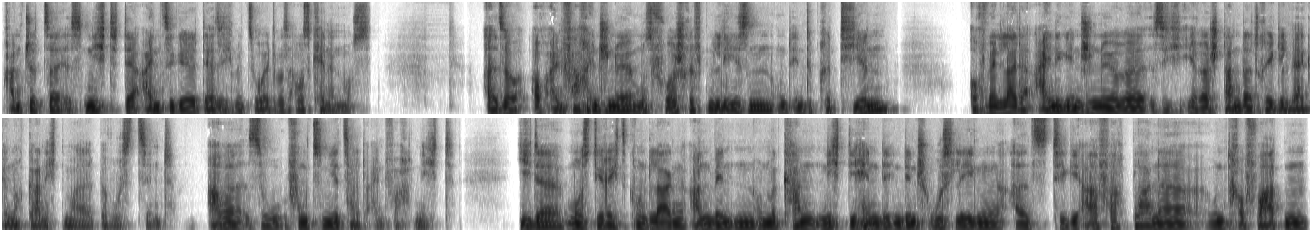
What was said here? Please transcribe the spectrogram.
Brandschützer ist nicht der Einzige, der sich mit so etwas auskennen muss. Also auch ein Fachingenieur muss Vorschriften lesen und interpretieren. auch wenn leider einige Ingenieure sich ihrer Standardregelwerke noch gar nicht mal bewusst sind. Aber so funktioniert es halt einfach nicht. Jeder muss die Rechtsgrundlagen anwenden und man kann nicht die Hände in den Schoß legen als TGA-Fachplaner und darauf warten,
